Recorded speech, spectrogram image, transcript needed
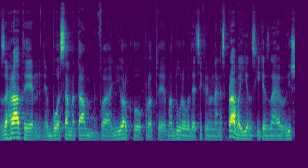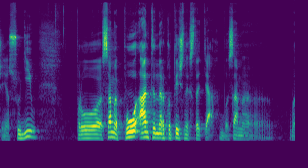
заграти. Бо саме там в Нью-Йорку проти Мадуро ведеться кримінальна справа. Є, наскільки я знаю, рішення судів про саме по антинаркотичних статтях, бо саме е,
